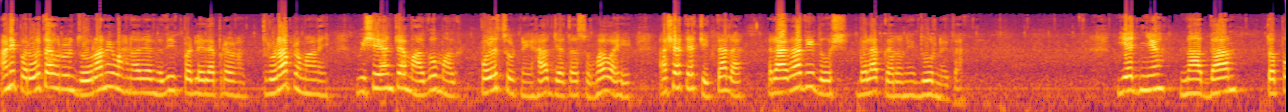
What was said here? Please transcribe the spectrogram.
आणि पर्वतावरून जोराने वाहणाऱ्या नदीत पडलेल्या तृणाप्रमाणे विषयांच्या मागोमाग पळत सुटणे हा ज्याचा स्वभाव आहे अशा त्या चित्ताला रागादी दोष बलात्काराने दूर नेतात. यज्ञ नादान तप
